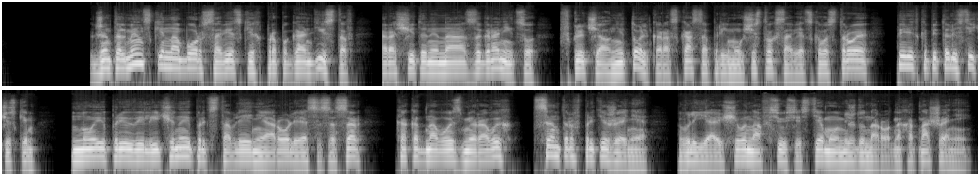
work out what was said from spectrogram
Джентльменский набор советских пропагандистов, рассчитанный на заграницу, включал не только рассказ о преимуществах советского строя перед капиталистическим, но и преувеличенные представления о роли СССР как одного из мировых центров притяжения, влияющего на всю систему международных отношений.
